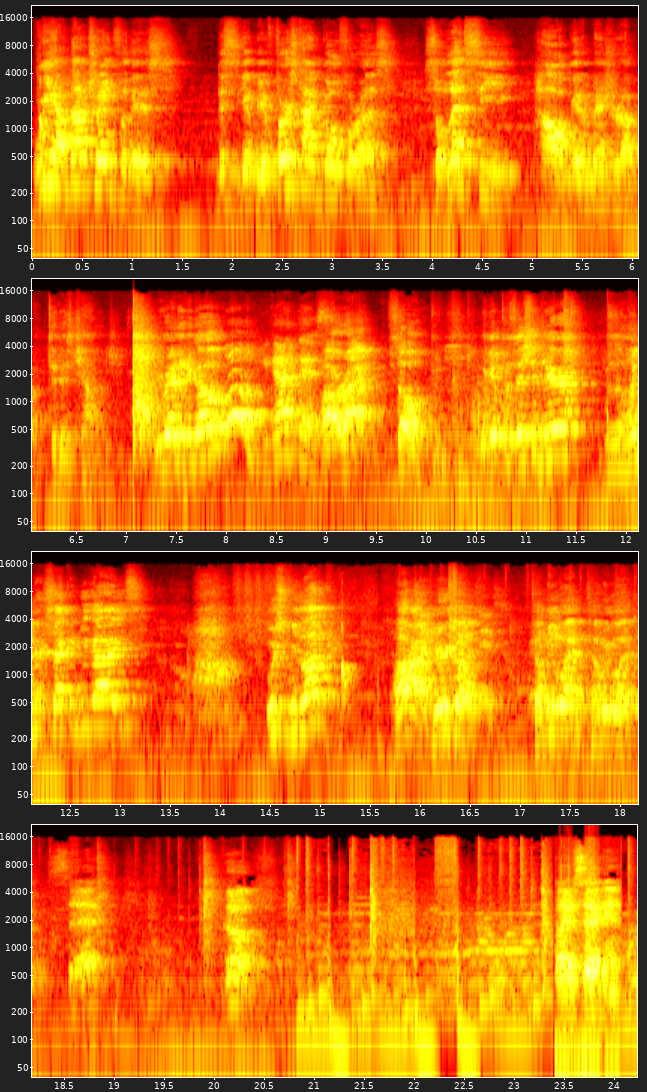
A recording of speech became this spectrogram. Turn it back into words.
We have not trained for this. This is gonna be a first time go for us. So let's see how I'm gonna measure up to this challenge. You ready to go? Woo! You got this. All right. So I'm gonna get positioned here. This is 100 second, you guys. Wish me luck. All right, here we go. Tell me when. Tell me when. Set. Go. Five seconds.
